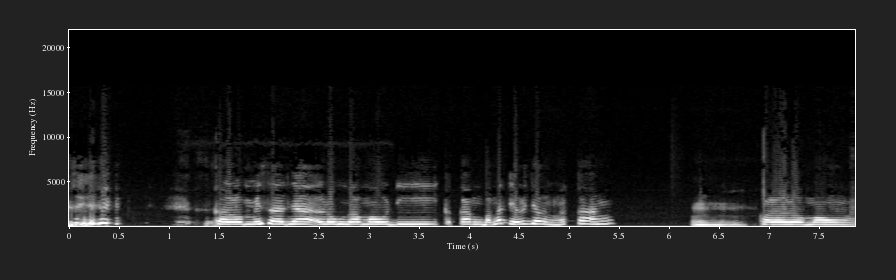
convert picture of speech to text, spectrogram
kalau misalnya lu nggak mau dikekang banget ya lu jangan ngekang. Hmm. Kalau lu mau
